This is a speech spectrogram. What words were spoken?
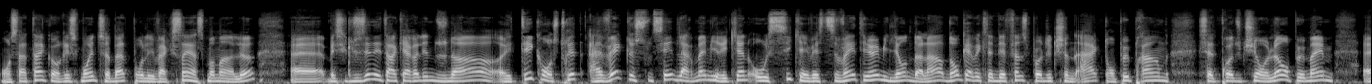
On s'attend qu'on risque moins de se battre pour les vaccins à ce moment-là. Euh, mais c'est que l'usine est en Caroline du Nord, a été construite avec le soutien de l'armée américaine aussi, qui a investi 21 millions de dollars. Donc, avec le Defense Production Act, on peut prendre cette production-là. On peut même euh,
